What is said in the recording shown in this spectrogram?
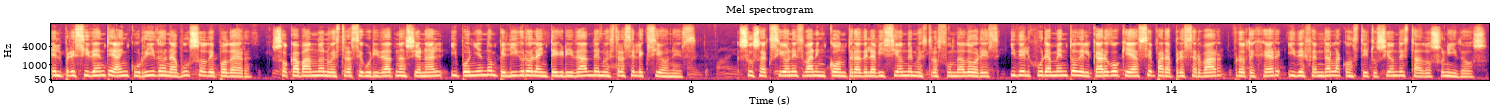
El presidente ha incurrido en abuso de poder, socavando nuestra seguridad nacional y poniendo en peligro la integridad de nuestras elecciones. Sus acciones van en contra de la visión de nuestros fundadores y del juramento del cargo que hace para preservar, proteger y defender la Constitución de Estados Unidos.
